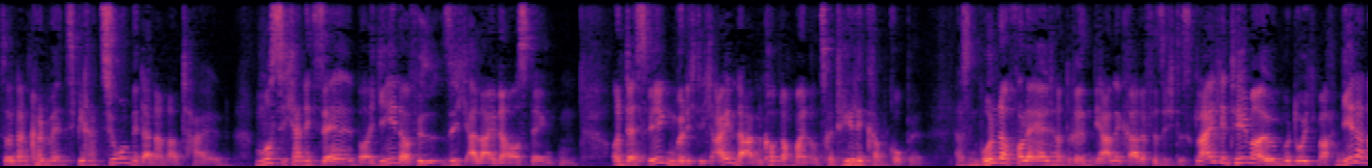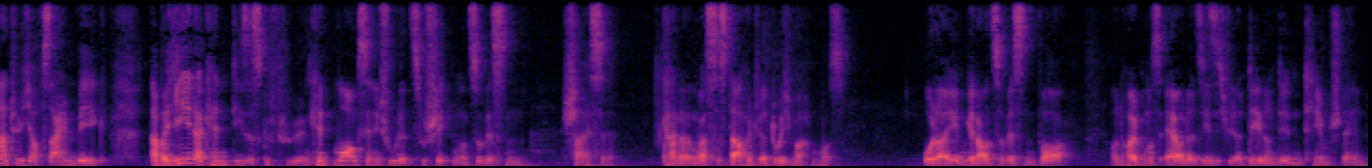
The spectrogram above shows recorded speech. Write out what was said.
So, dann können wir Inspiration miteinander teilen. Muss sich ja nicht selber jeder für sich alleine ausdenken. Und deswegen würde ich dich einladen, komm doch mal in unsere Telegram-Gruppe. Da sind wundervolle Eltern drin, die alle gerade für sich das gleiche Thema irgendwo durchmachen. Jeder natürlich auf seinem Weg. Aber jeder kennt dieses Gefühl, ein Kind morgens in die Schule zu schicken und zu wissen, scheiße, kann irgendwas, das da heute wieder durchmachen muss. Oder eben genau zu wissen, boah, und heute muss er oder sie sich wieder den und den Themen stellen.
